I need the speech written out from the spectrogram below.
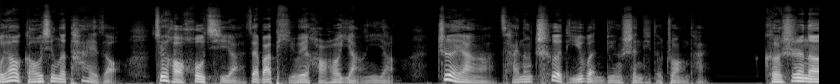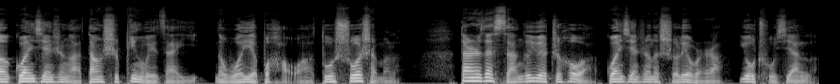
不要高兴的太早，最好后期啊再把脾胃好好养一养，这样啊才能彻底稳定身体的状态。可是呢，关先生啊当时并未在意，那我也不好啊多说什么了。但是在三个月之后啊，关先生的舌裂纹啊又出现了，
